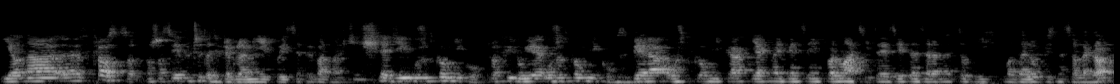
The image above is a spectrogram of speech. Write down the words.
i ona e, wprost, można sobie wyczytać w regulaminie w polityce prywatności, śledzi użytkowników, profiluje użytkowników, zbiera o użytkownikach jak najwięcej informacji. To jest jeden z elementów ich modelu biznesowego.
